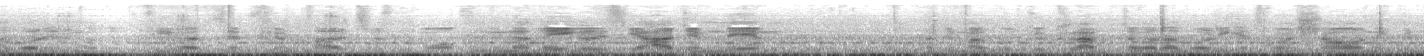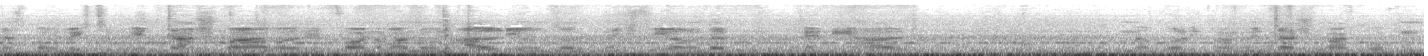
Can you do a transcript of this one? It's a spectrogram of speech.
Da wollte ich immer so ein Fieberzäpfchen, falls wir es brauchen. In der Regel ist hier halt im Nehmen. Hat immer gut geklappt, aber da wollte ich jetzt mal schauen. Ich bin jetzt mal auf dem Weg zum Interspar, weil hier vorne war nur ein Aldi und sonst nicht viel und der Penny halt. Und da wollte ich mal im Interspar gucken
